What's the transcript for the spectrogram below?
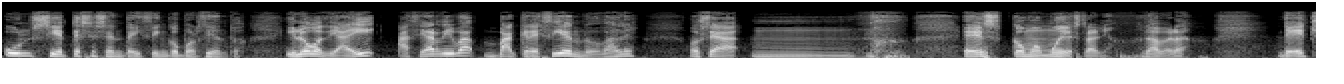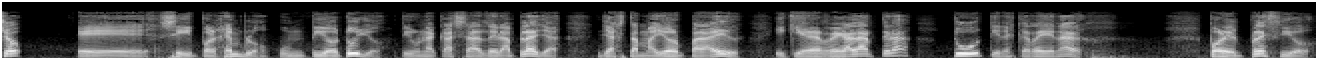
un 7,65%. Y luego de ahí hacia arriba va creciendo, ¿vale? O sea, mmm, es como muy extraño, la verdad. De hecho, eh, si por ejemplo un tío tuyo tiene una casa de la playa, ya está mayor para ir y quiere regalártela, tú tienes que rellenar por el precio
